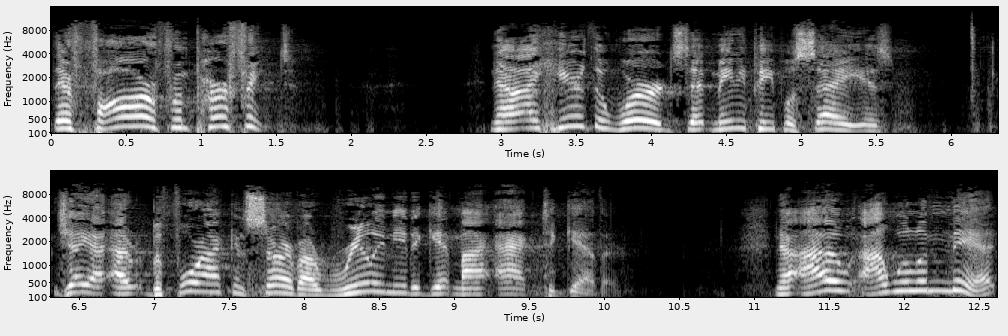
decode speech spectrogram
they're far from perfect. Now, I hear the words that many people say is, Jay, I, I, before I can serve, I really need to get my act together. Now, I, I will admit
